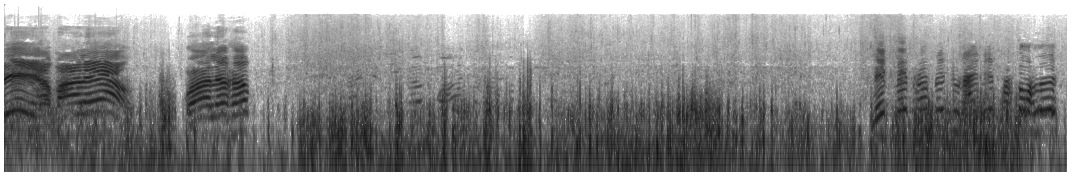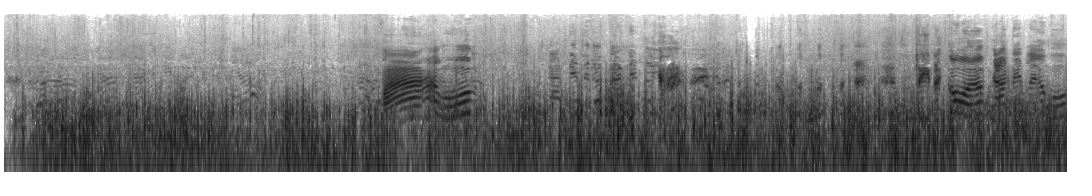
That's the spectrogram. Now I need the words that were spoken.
นี่ ครับมาแล้ว มาแล้วครับเน็ตเน็ตครับเน็ตอยู่ไหนเน็ตมาต่อเลย มาครับผมตีตะกร้อครับกลางเน็ตเลยครับผม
